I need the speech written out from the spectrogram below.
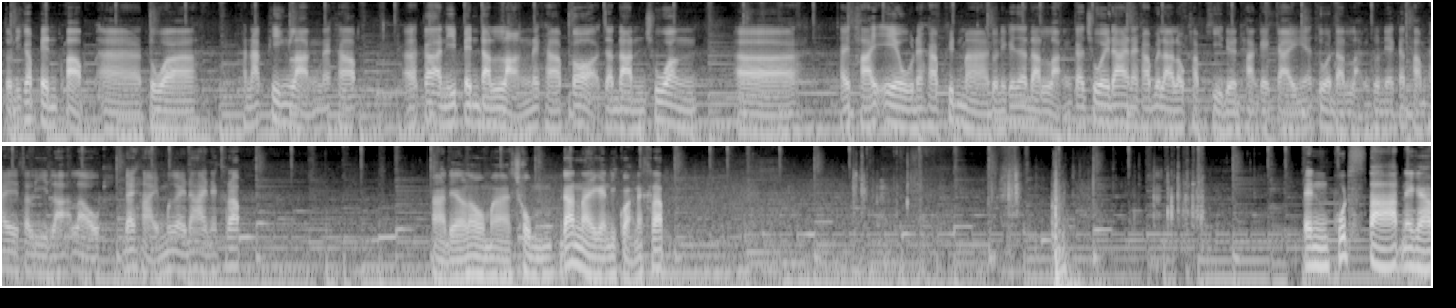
ตัวนี้ก็เป็นปรับตัวพนักพิงหลังนะครับแล้วก็อันนี้เป็นดันหลังนะครับ ก็จะดันช่วงอ่าท้ายๆเอวนะครับขึ้นมาตัวนี้ก็จะดันหลังก็ช่วยได้นะครับ เวลาเราขับขี่เดินทางไกลๆเนี้ยตัวดันหลังตัวนี้ก็ทำให้สรีระเราได้หายเมื่อยได้นะครับเดี๋ยวเรามาชมด้านในกันดีกว่านะครับเป็นพุทสตาร์ทนะครับ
